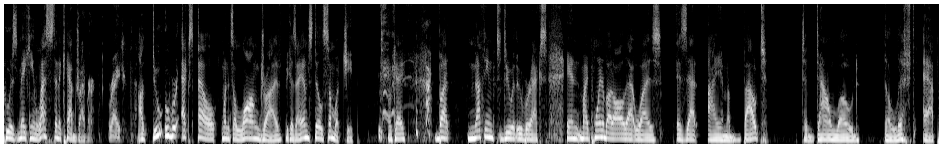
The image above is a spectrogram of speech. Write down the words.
who is making less than a cab driver. Right. I'll do Uber XL when it's a long drive because I am still somewhat cheap. Okay. but nothing to do with Uber X. And my point about all that was is that I am about to download the Lyft app.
